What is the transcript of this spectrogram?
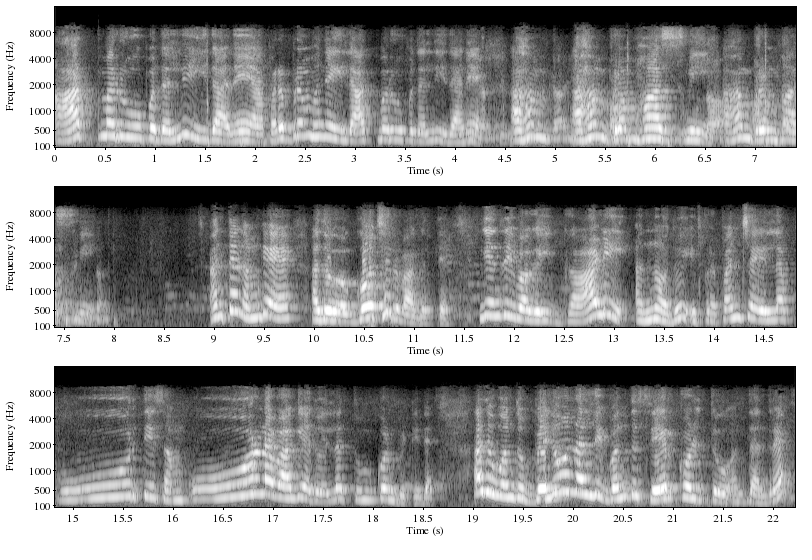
ಆತ್ಮರೂಪದಲ್ಲಿ ಇದ್ದಾನೆ. ಆ ಪರಬ್ರಹ್ಮನೇ ಇಲ್ಲಿ ಆತ್ಮರೂಪದಲ್ಲಿ ಇದ್ದಾನೆ. ಅಹಂ ಅಹಂ ಬ್ರಹ್ಮಾಸ್ಮಿ ಅಹಂ ಬ್ರಹ್ಮಾಸ್ಮಿ ಅಂತ ನಮಗೆ ಅದು ಗೋಚರವಾಗುತ್ತೆ. ಏನಂದ್ರೆ ಇವಾಗ ಈ ಗಾಳಿ ಅನ್ನೋದು ಈ ಪ್ರಪಂಚ ಎಲ್ಲ ಪೂರ್ತಿ ಸಂಪೂರ್ಣವಾಗಿ ಅದು ಎಲ್ಲ ತುಂಬ್ಕೊಂಡು ಬಿಟ್ಟಿದೆ ಅದು ಒಂದು ಬೆಲೂನಲ್ಲಿ ಬಂದು ಸೇರ್ಕೊಳ್ತು ಅಂತಂದ್ರೆ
